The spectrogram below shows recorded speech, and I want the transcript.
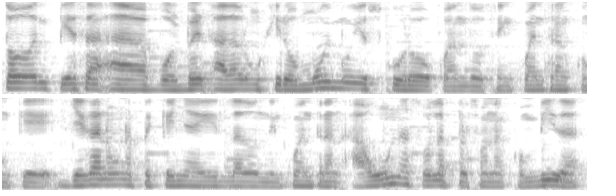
todo empieza a volver a dar un giro muy muy oscuro cuando se encuentran con que llegan a una pequeña isla donde encuentran a una sola persona con vida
